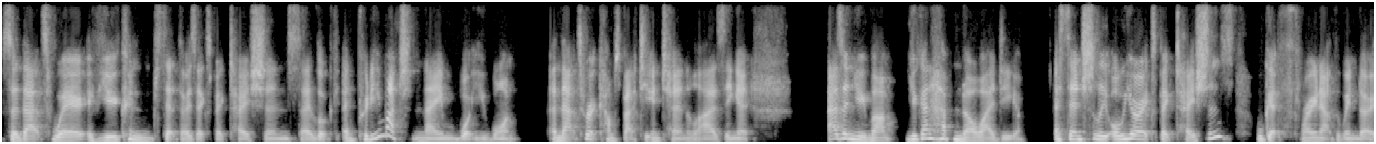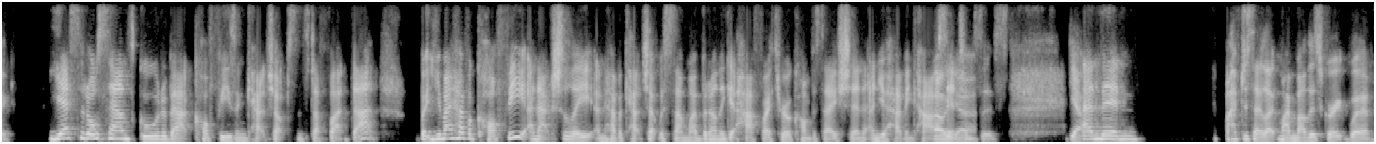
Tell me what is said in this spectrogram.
So that's where if you can set those expectations, say, look, and pretty much name what you want. And that's where it comes back to internalizing it. As a new mum, you're going to have no idea essentially all your expectations will get thrown out the window. Yes, it all sounds good about coffees and catch ups and stuff like that. But you may have a coffee and actually and have a catch up with someone, but only get halfway through a conversation and you're having half oh, sentences. Yeah. yeah. And then I have to say, like my mother's group were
